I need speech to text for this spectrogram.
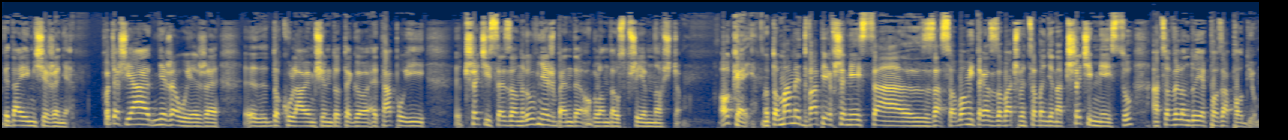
Wydaje mi się, że nie. Chociaż ja nie żałuję, że e, dokulałem się do tego etapu i trzeci sezon również będę oglądał z przyjemnością. Okej, okay, no to mamy dwa pierwsze miejsca za sobą i teraz zobaczmy, co będzie na trzecim miejscu, a co wyląduje poza podium.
